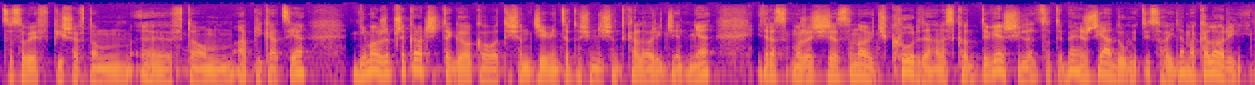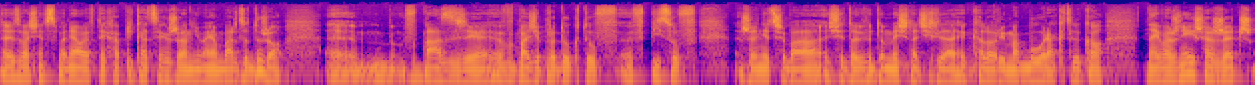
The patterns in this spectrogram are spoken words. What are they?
co sobie wpiszę w tą, e, w tą aplikację, nie może przekroczyć tego około 1980 kalorii dziennie. I teraz możecie się zastanowić, kurde, ale skąd ty wiesz, ile, co ty będziesz jadł, ty co, ile ma kalorii? I to jest właśnie wspaniałe w tych aplikacjach, że oni mają bardzo dużo w bazie, w bazie produktów, wpisów, że nie trzeba się domyślać, ile kalorii ma burak, tylko najważniejsza rzecz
